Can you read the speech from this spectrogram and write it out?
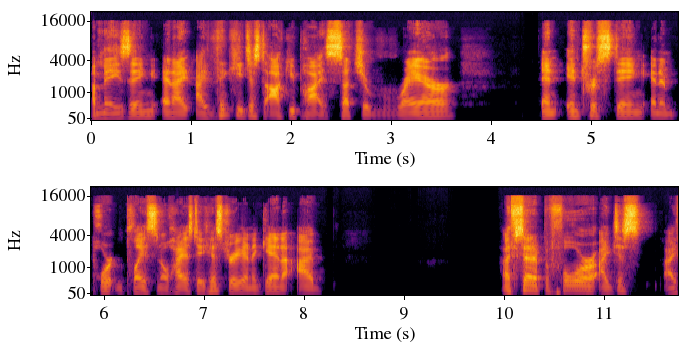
amazing. And I, I think he just occupies such a rare and interesting and important place in Ohio State history. And again, I I've said it before. I just, I,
